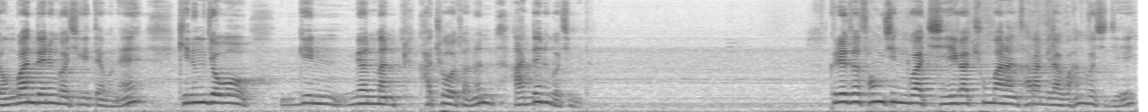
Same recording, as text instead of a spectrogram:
연관되는 것이기 때문에 기능적인 면만 갖추어서는 안 되는 것입니다. 그래서 성신과 지혜가 충만한 사람이라고 한 것이지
